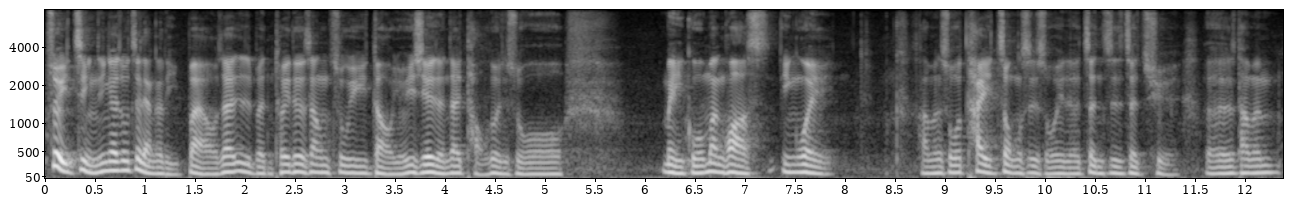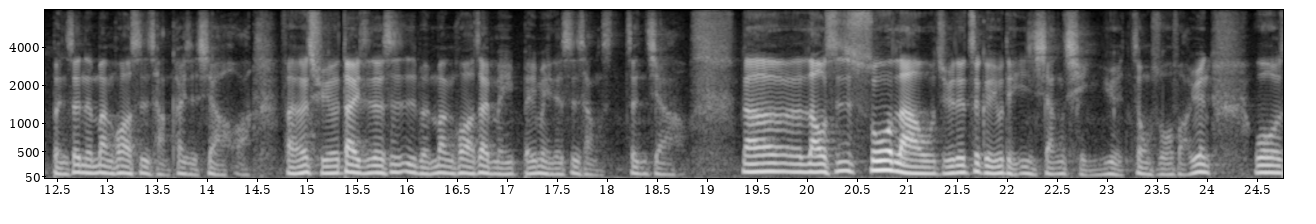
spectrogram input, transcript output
最近应该说这两个礼拜，我在日本推特上注意到有一些人在讨论说，美国漫画是因为他们说太重视所谓的政治正确，而他们本身的漫画市场开始下滑，反而取而代之的是日本漫画在美北美的市场增加。那老实说啦，我觉得这个有点一厢情愿这种说法，因为我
